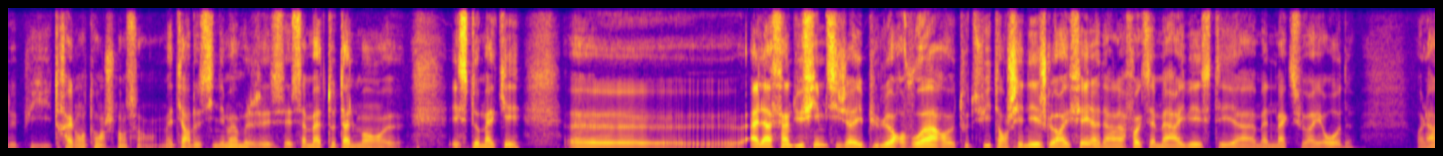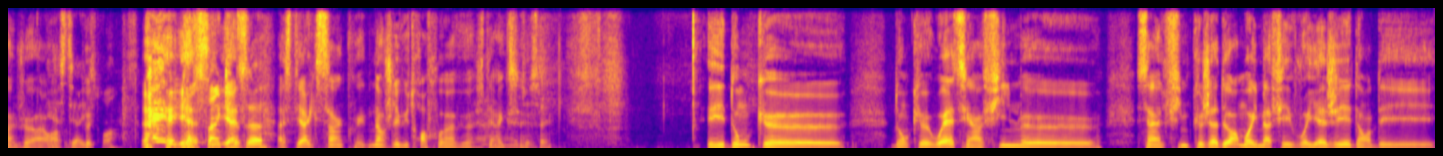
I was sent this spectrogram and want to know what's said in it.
depuis très longtemps, je pense, en matière de cinéma. Moi, ça m'a totalement estomaqué. À la fin du film, si j'avais pu le revoir tout de suite enchaîné, je l'aurais fait. La dernière fois que ça m'est arrivé, c'était à Mad Max Fury Road. Voilà, je, alors, Astérix 3. et Il y a Ast- cinq, et Ast- ça. Astérix 5. oui. Non, je l'ai vu trois fois, euh, Astérix. ouais, je sais. Et donc, euh, donc euh, ouais, c'est un film, euh, c'est un film que j'adore. Moi, il m'a fait voyager dans des,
